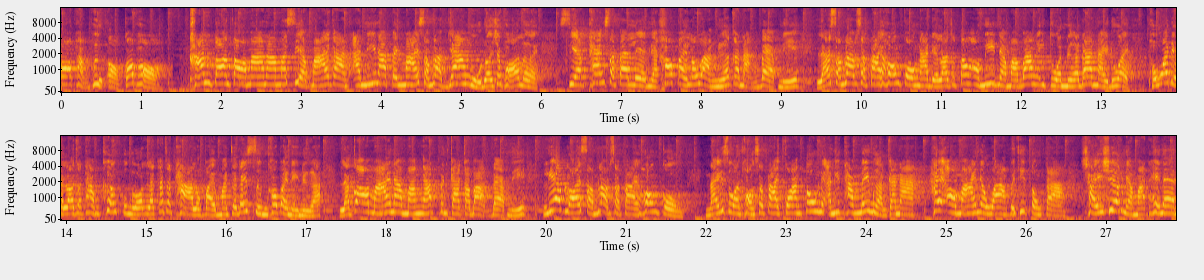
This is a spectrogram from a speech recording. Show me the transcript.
ลาะผังผืดออกก็พอ ขั้นตอนต่อมานะมาเสียบไม้กัน อันนี้นะเป็นไม้สำหรับย่างหมูโดยเฉพาะเลยเสียบแท่งสแตนเลสเนี่ยเข้าไประหว่างเนื้อกับหนังแบบนี้ แล้วสำหรับสไตล์ฮ่องกงนะเดี๋ยวเราจะต้องเอามีดเนี่ยมาบ้างไอตัวเนื้อด้านในด้วย เพราะว่าเดี๋ยวเราจะทำเครื่องปรุงรสแล้วก็จะทาลงไป มันจะได้ซึมเข้าไปในเนื้อ แล้วก็เอาไม้นะมางัดเป็นกากบาทแบบนี้ เรียบร้อยสำหรับสไตล์ฮ่องกงในส่วนของสไตล์กวางตุ้งเนี่ยอันนี้ทำไม่เหมือนกันนะ ให้เอาไม้เนี่ยวางไปที่ตรงกลาง ใช้เชือกเนี่ยมัดให้แน่น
